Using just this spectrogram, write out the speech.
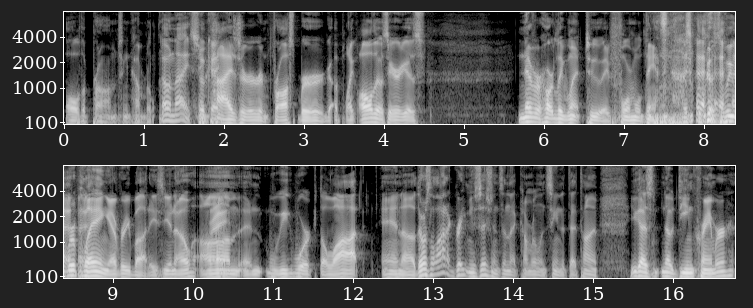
all the proms in Cumberland. Oh, nice. And Okay. Keyser and Frostburg, like all those areas. Never hardly went to a formal dance in high school because we were playing everybody's, you know, um, and we worked a lot. And uh, there was a lot of great musicians in that Cumberland scene at that time. You guys know Dean Kramer?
